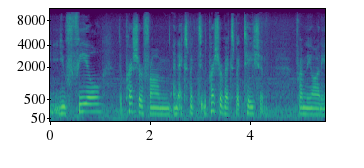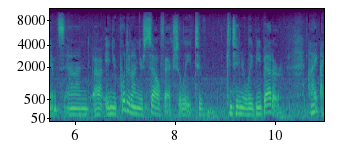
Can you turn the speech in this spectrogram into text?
you feel the pressure from an expect the pressure of expectation from the audience and uh, and you put it on yourself actually to continually be better I, I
